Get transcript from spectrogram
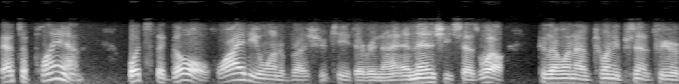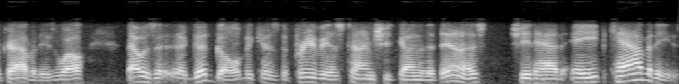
that's a plan what's the goal? Why do you want to brush your teeth every night? And then she says, well, because I want to have 20% fewer cavities. Well, that was a, a good goal because the previous time she'd gone to the dentist, she'd had eight cavities.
